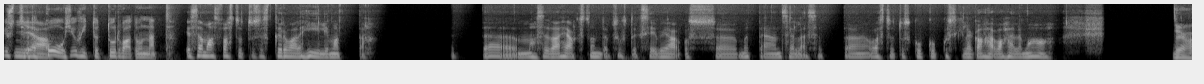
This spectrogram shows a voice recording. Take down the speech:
just seda ja. koos juhitud turvatunnet. ja samas vastutusest kõrvale hiilimata Äh, ma seda heaks tundepsuhteks ei pea, kus äh, mõte on selles, et vastutus kukub kuskile kahe vahele maha. ja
